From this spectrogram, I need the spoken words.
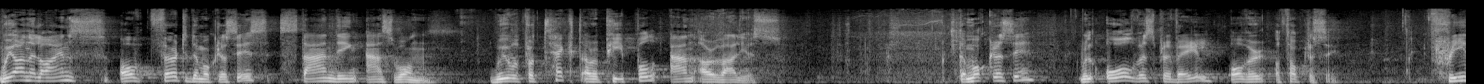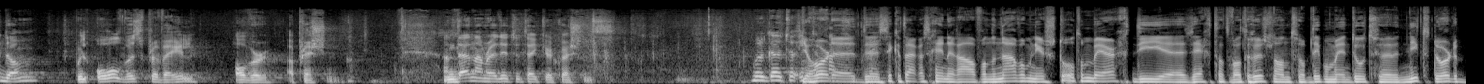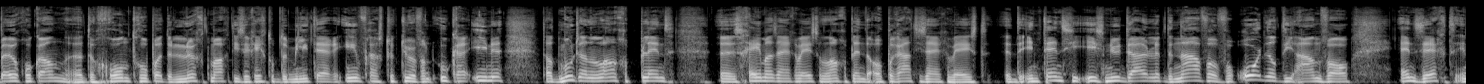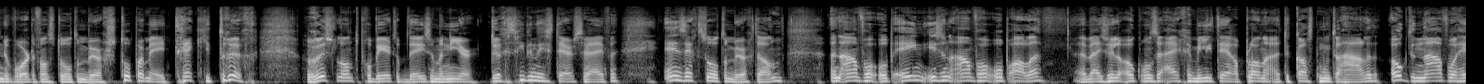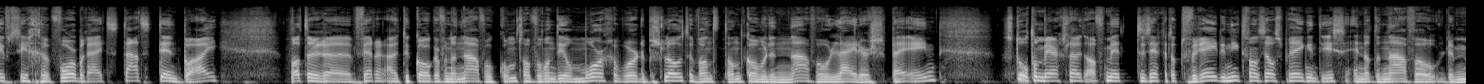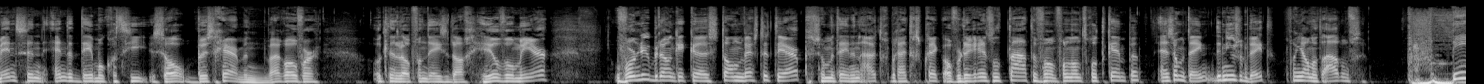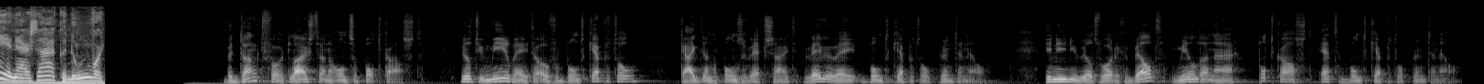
We are an alliance of 30 democracies standing as one. We will protect our people and our values. Democracy will always prevail over autocracy. Freedom will always prevail over oppression. And then I'm ready to take your questions. Je hoorde de secretaris-generaal van de NAVO, meneer Stoltenberg... die uh, zegt dat wat Rusland op dit moment doet uh, niet door de beugel kan. Uh, de grondtroepen, de luchtmacht die zich richt op de militaire infrastructuur van Oekraïne... dat moet een lang gepland schema zijn geweest, een lang geplande operatie zijn geweest. de intentie is nu duidelijk. De NAVO veroordeelt die aanval en zegt in de woorden van Stoltenberg... stop ermee, trek je terug. Rusland probeert op deze manier de geschiedenis te herschrijven... en zegt Stoltenberg dan... Een aanval op één is een aanval op alle. Eh, wij zullen ook onze eigen militaire plannen uit de kast moeten halen. Ook de NAVO heeft zich eh, voorbereid, staat stand-by. Wat er uh, verder uit de koker van de NAVO komt, zal voor een deel morgen worden besloten, want dan komen de NAVO-leiders bijeen. Stoltenberg sluit af met te zeggen dat vrede niet vanzelfsprekend is en dat de NAVO de mensen en de democratie zal beschermen. Waarover ook in de loop van deze dag heel veel meer. Voor nu bedank ik eh, Stan Westerterp. Zometeen een uitgebreid gesprek over de resultaten van Van Landschot Kempen. En zometeen de nieuwsupdate van Jan het Adelsen. BNR Zaken doen wordt. Bedankt voor het luisteren naar onze podcast. Wilt u meer weten over Bond Capital? Kijk dan op onze website www.bondcapital.nl. Indien u wilt worden gebeld, mail dan naar podcast.bondcapital.nl.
